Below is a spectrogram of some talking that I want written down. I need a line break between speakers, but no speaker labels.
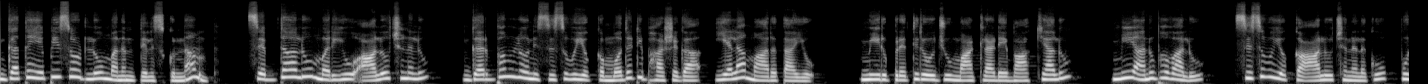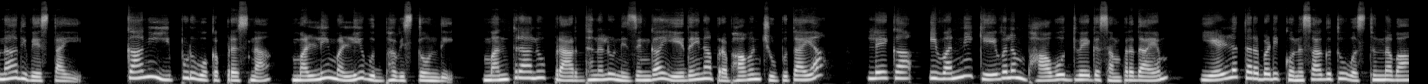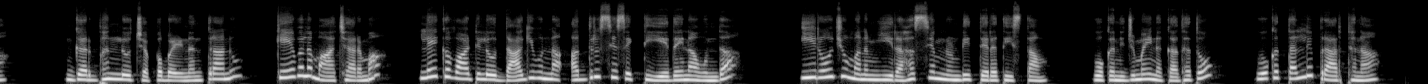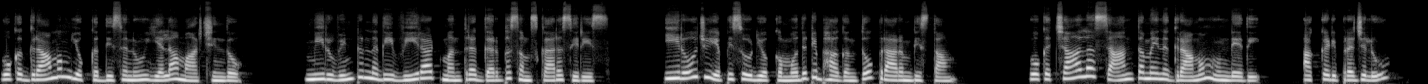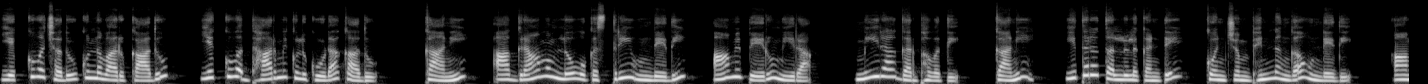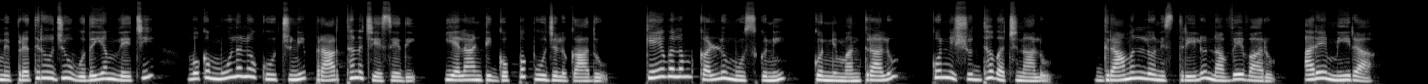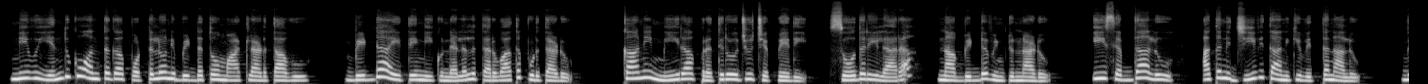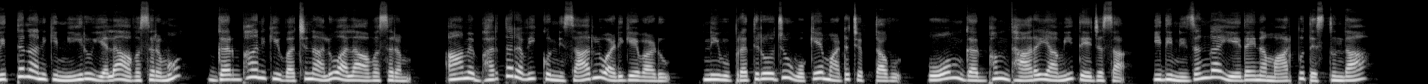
గత ఎపిసోడ్లో మనం తెలుసుకున్నాం శబ్దాలు మరియు ఆలోచనలు గర్భంలోని శిశువు యొక్క మొదటి భాషగా ఎలా మారతాయో. మీరు ప్రతిరోజూ మాట్లాడే వాక్యాలు మీ అనుభవాలు శిశువు యొక్క ఆలోచనలకు పునాది వేస్తాయి. కాని ఇప్పుడు ఒక ప్రశ్న మళ్ళీ మళ్ళీ ఉద్భవిస్తోంది. మంత్రాలు ప్రార్థనలు నిజంగా ఏదైనా ప్రభావం చూపుతాయా? లేక ఇవన్నీ కేవలం భావోద్వేగ సంప్రదాయం ఏళ్ళ తరబడి కొనసాగుతూ వస్తున్నవా? గర్భంలో చెప్పబడినంత్రాను కేవలం ఆచారమా? లేక వాటిలో దాగి ఉన్న అదృశ్య శక్తి ఏదైనా ఉందా? ఈరోజు మనం ఈ రహస్యం నుండి తెరతీస్తాం ఒక నిజమైన కథతో ఒక తల్లి ప్రార్థన ఒక గ్రామం యొక్క దిశను ఎలా మార్చిందో. మీరు వింటున్నది వీరాట్ మంత్ర గర్భ సంస్కార సిరీస్. ఈరోజు ఎపిసోడ్ యొక్క మొదటి భాగంతో ప్రారంభిస్తాం. ఒక చాలా శాంతమైన గ్రామం ఉండేది. అక్కడి ప్రజలు ఎక్కువ చదువుకున్నవారు కాదు ఎక్కువ ధార్మికులు కూడా కాదు. కాని ఆ గ్రామంలో ఒక స్త్రీ ఉండేది ఆమె పేరు మీరా. మీరా గర్భవతి. కాని ఇతర తల్లుల కంటే కొంచెం భిన్నంగా ఉండేది. ఆమె ప్రతిరోజూ ఉదయం లేచి ఒక మూలలో కూర్చుని ప్రార్థన చేసేది. ఎలాంటి గొప్ప పూజలు కాదు. కేవలం కళ్ళు మూసుకుని కొన్ని మంత్రాలు కొన్ని శుద్ధ వచనాలు. గ్రామంలోని స్త్రీలు నవ్వేవారు. అరే మీరా నీవు ఎందుకు అంతగా పొట్టలోని బిడ్డతో మాట్లాడతావు? బిడ్డ అయితే నీకు నెలల తర్వాత పుడతాడు. కాని మీరా ప్రతిరోజూ చెప్పేది సోదరీలారా నా బిడ్డ వింటున్నాడు. ఈ శబ్దాలు అతని జీవితానికి విత్తనాలు. విత్తనానికి నీరు ఎలా అవసరమో గర్భానికి వచనాలు అలా అవసరం. ఆమె భర్త రవి కొన్నిసార్లు అడిగేవాడు నీవు ప్రతిరోజూ ఒకే మాట చెప్తావు. ఓం గర్భం ధారయామి తేజస. ఇది నిజంగా ఏదైనా మార్పు తెస్తుందా?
